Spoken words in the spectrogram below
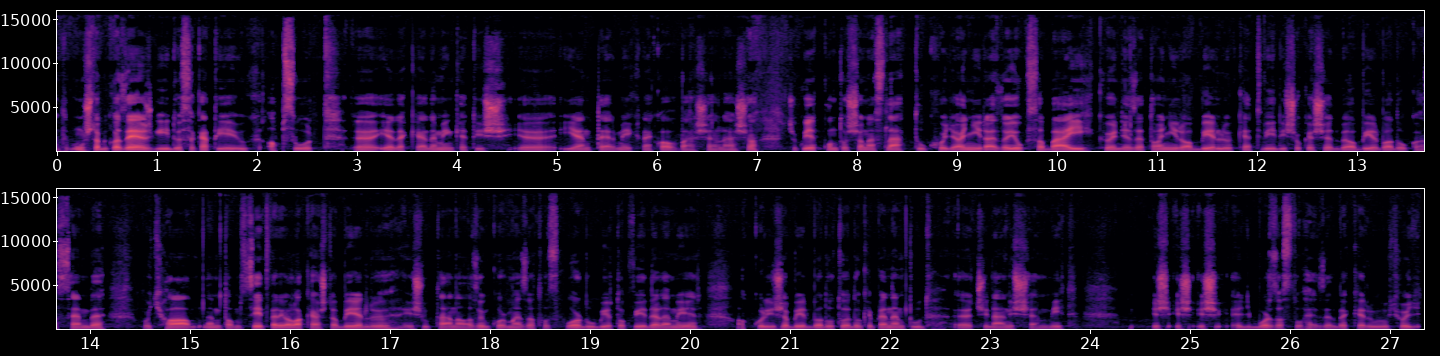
Hát most, amikor az ESG időszakát éljük, abszolút érdekelne minket is ilyen terméknek a vásárlása. Csak ugye pontosan azt láttuk, hogy annyira ez a jogszabályi környezet annyira a bérlőket védi sok esetben a bérbeadókkal szembe, hogyha nem tudom, szétveri a lakást a bérlő, és utána az önkormányzathoz fordul birtokvédelemért, akkor is a bérbeadó tulajdonképpen nem tud csinálni semmit és, és, és egy borzasztó helyzetbe kerül. Úgyhogy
